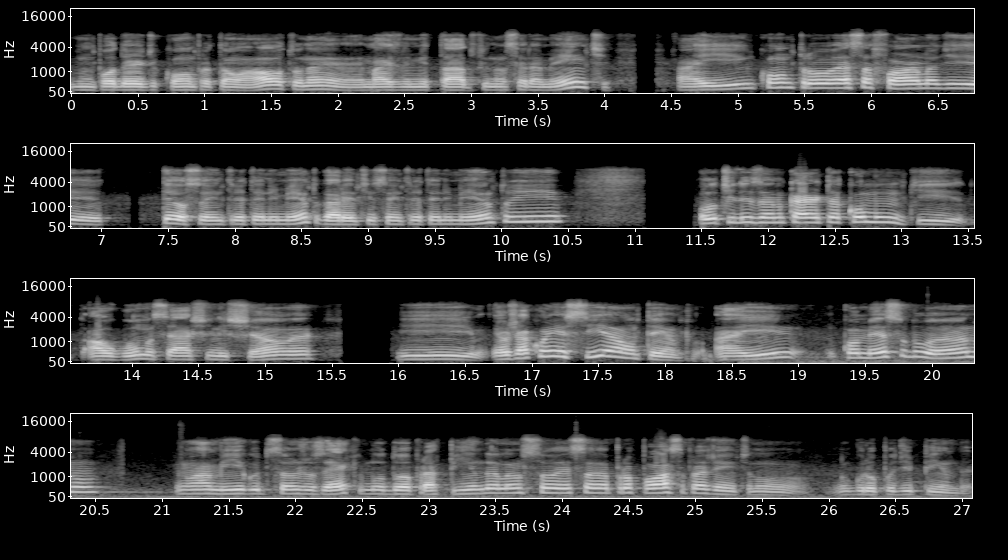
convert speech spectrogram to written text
um poder de compra tão alto, né? É mais limitado financeiramente. Aí encontrou essa forma de ter o seu entretenimento, garantir seu entretenimento e utilizando carta comum, que algumas você acha em lixão, né? E eu já conhecia há um tempo. Aí, começo do ano, um amigo de São José que mudou para Pinda lançou essa proposta pra gente no, no grupo de Pinda.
